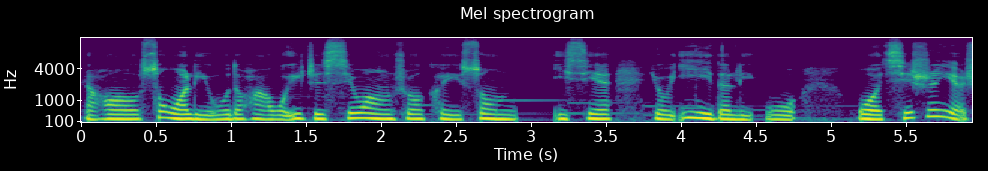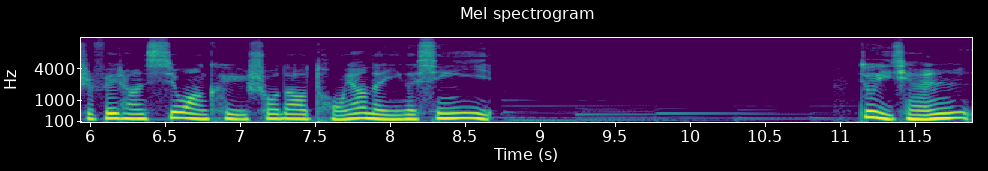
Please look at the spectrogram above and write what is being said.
然后送我礼物的话，我一直希望说可以送一些有意义的礼物。我其实也是非常希望可以收到同样的一个心意。就以前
